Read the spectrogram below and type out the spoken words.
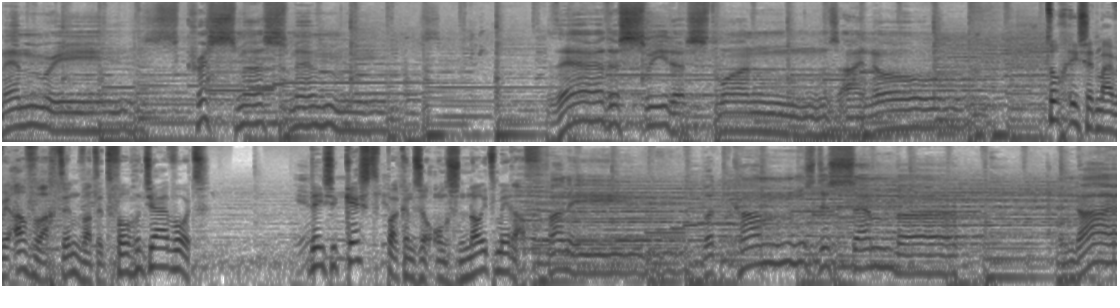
Memories, Christmas memories. They're the sweetest ones I know. Toch is het maar weer afwachten wat het volgend jaar wordt. Deze kerst pakken ze ons nooit meer af. Comes December, and I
